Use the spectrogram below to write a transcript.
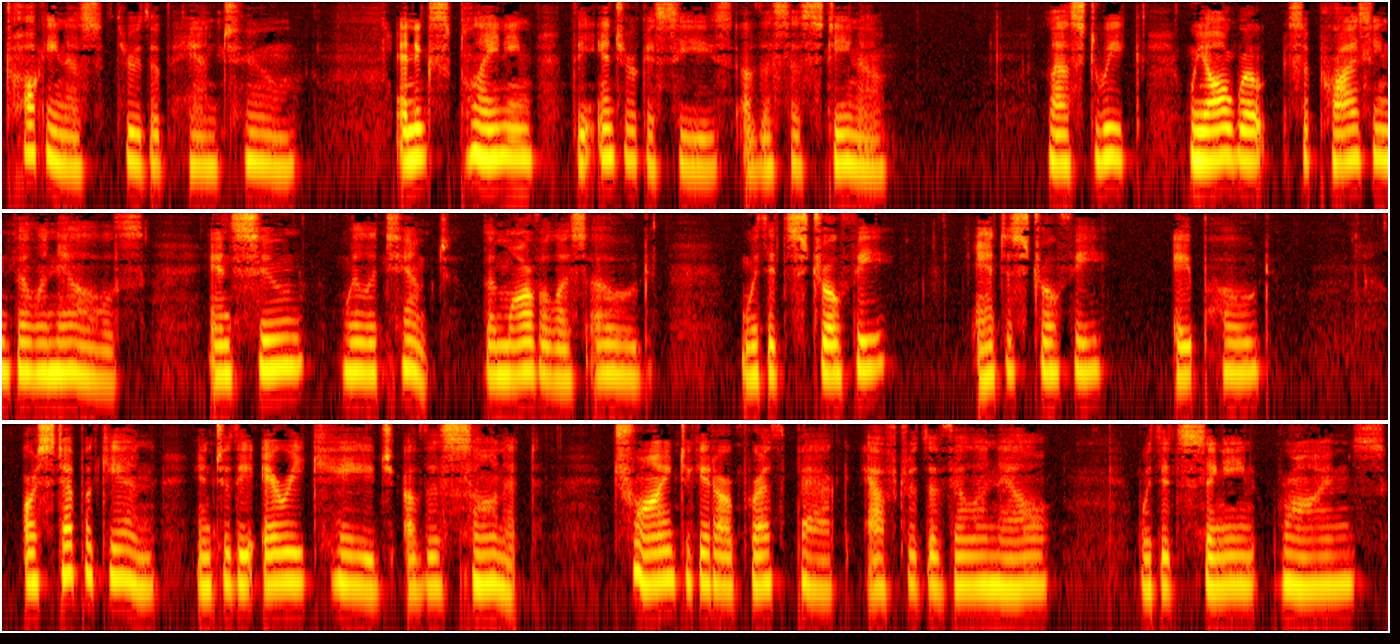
talking us through the pantoum and explaining the intricacies of the sestina. Last week, we all wrote surprising villanelles, and soon we'll attempt the marvelous ode, with its strophe, antistrophe, epode, or step again into the airy cage of the sonnet, trying to get our breath back after the villanelle with its singing rhymes.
